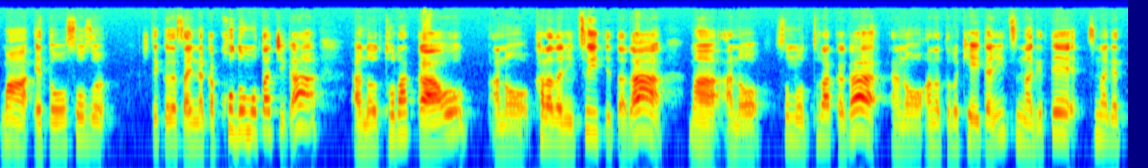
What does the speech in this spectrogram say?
まあえっと想像してくださいなんか子供たちがあのトラッカーをあの体についてたら、まあ、あのそのトラッカーがあのあなたの携帯につなげてつなげ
